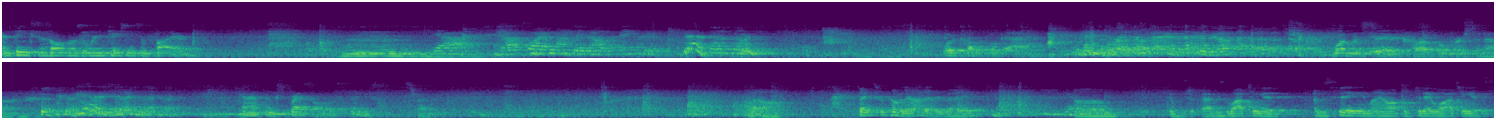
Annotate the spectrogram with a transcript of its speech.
and Phoenix is all those orientations of fire. Mm. Yeah, that's why I wanted to know, thank you. Yeah, of course. What a colorful guy. There you go. One would say a colorful personality. Yeah, yeah. Gonna have to express all those things. That's right. Well, thanks for coming out, everybody. Um, it was, I was watching it, I was sitting in my office today watching it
